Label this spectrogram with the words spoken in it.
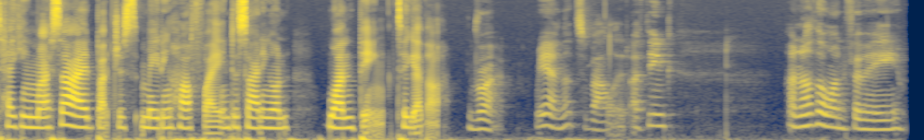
taking my side, but just meeting halfway and deciding on one thing together. Right. Yeah, that's valid. I think another one for me,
